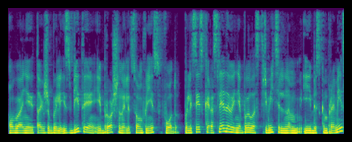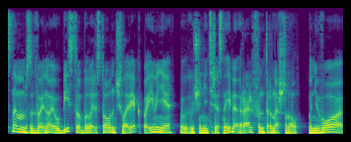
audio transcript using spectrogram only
Оба они также были избиты и брошены лицом вниз в воду. Полицейское расследование было стремительным и бескомпромиссным. За двойное убийство был арестован человек, человек по имени, очень интересное имя, Ральф Интернешнл. У него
